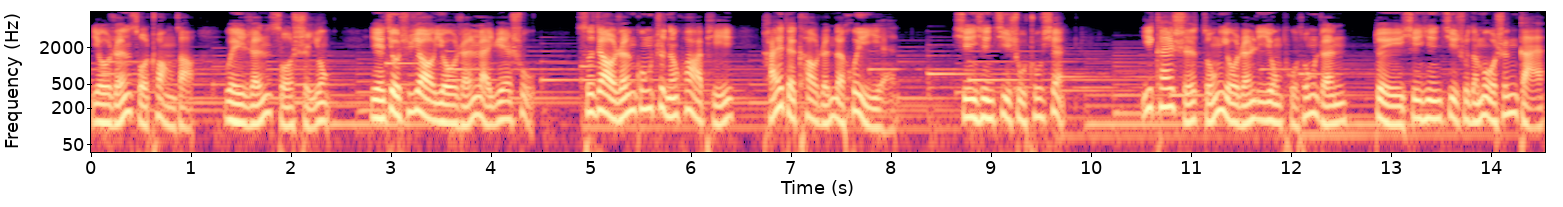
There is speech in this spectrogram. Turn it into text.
有人所创造，为人所使用，也就需要有人来约束。撕掉人工智能画皮，还得靠人的慧眼。新兴技术出现。一开始总有人利用普通人对新兴技术的陌生感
